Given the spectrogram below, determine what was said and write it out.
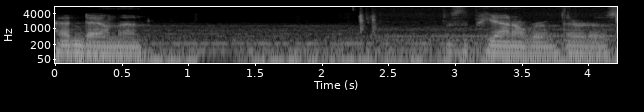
heading down then. There's the piano room. There it is.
